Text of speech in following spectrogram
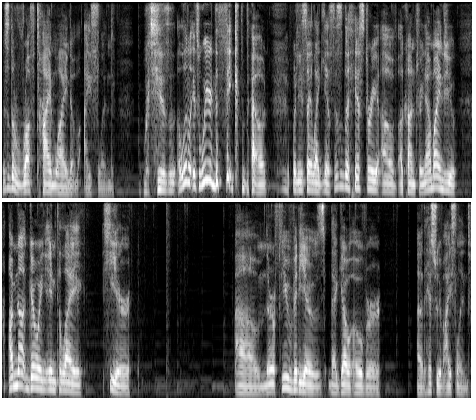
this is the rough timeline of Iceland, which is a little it's weird to think about when you say like, yes, this is the history of a country. Now, mind you, I'm not going into like here. Um, there are a few videos that go over uh, the history of Iceland.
